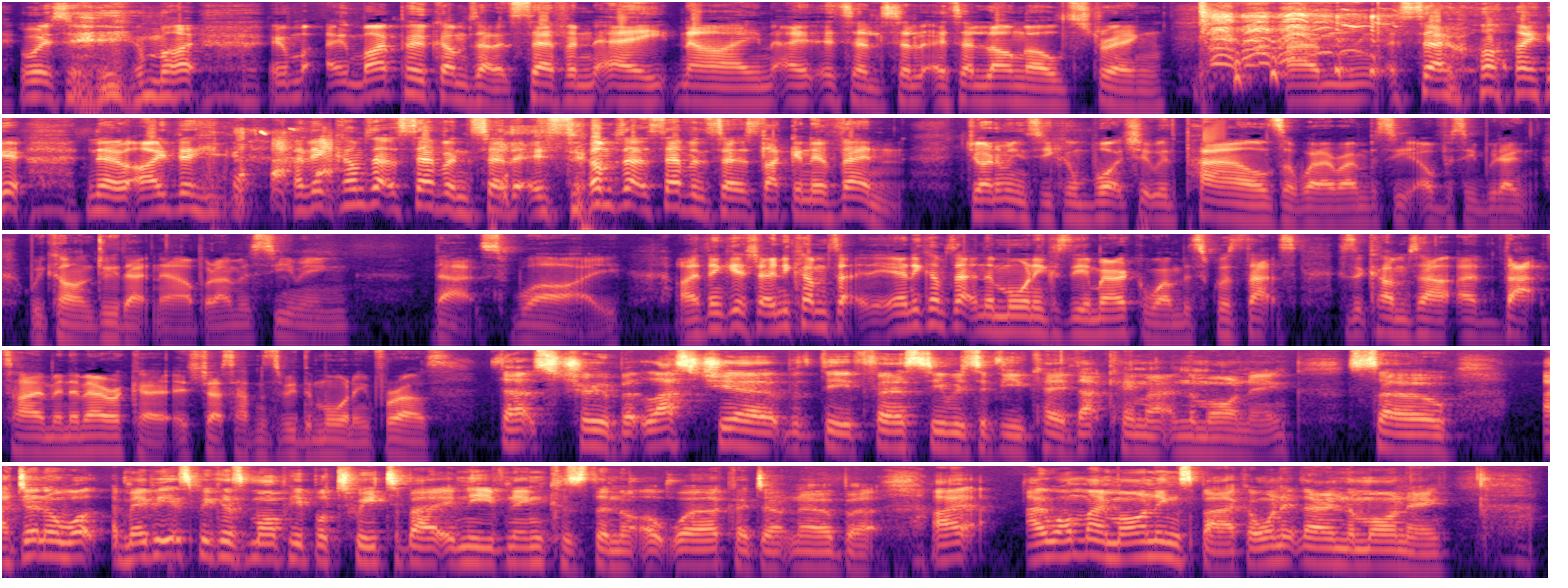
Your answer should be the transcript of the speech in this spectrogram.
Well, it's, my, my my poo comes out at seven, eight, nine. It's a it's a, it's a long old string. Um, so I no, I think I think it comes out at seven, so that it comes out at seven, so it's like an event. Do you know what I mean? So you can watch it with pals or whatever. I'm obviously we don't we can't do that now, but I'm assuming that's why. I think it only comes out, it only comes out in the morning because the American one, because that's because it comes out at that time in America. It just happens to be the morning for us. That's true, but last year with the first series of UK, that came out in the morning. So I don't know what. Maybe it's because more people tweet about it in the evening because they're not at work. I don't know, but I I want my mornings back. I want it there in the morning.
